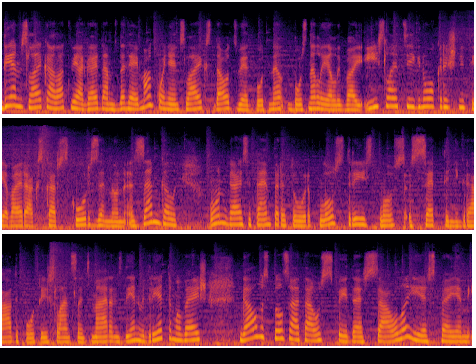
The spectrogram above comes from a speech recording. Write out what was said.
Dienas laikā Latvijā gaidāms daļai mākoņains laiks, daudz viet būt ne, būs nelieli vai īslaicīgi nokrišņi, tie vairāk skars kurzemi un zemgali, un gaisa temperatūra plus 3, plus 7 grādi pūtīs lēns līdz mērens dienvidu rietumu vējš. Galvaspilsētā uzspīdēs saule, iespējami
